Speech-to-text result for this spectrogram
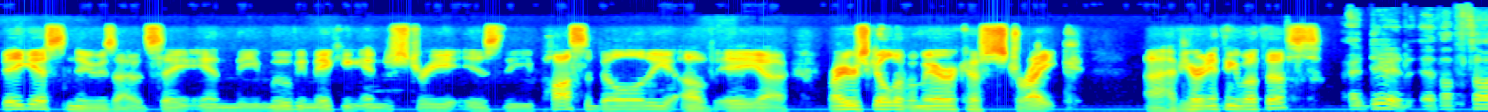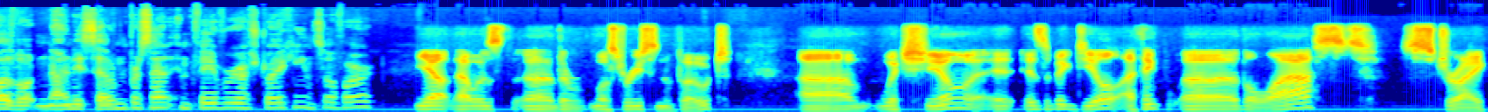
biggest news I would say in the movie making industry is the possibility of a uh, Writers Guild of America strike. Uh, have you heard anything about this? I did. I thought I was about ninety-seven percent in favor of striking so far. Yeah, that was uh, the most recent vote, um, which you know is a big deal. I think uh, the last strike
